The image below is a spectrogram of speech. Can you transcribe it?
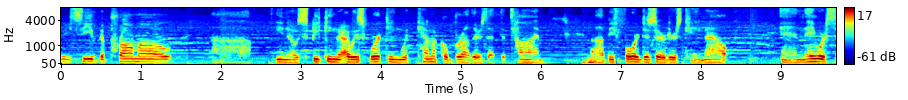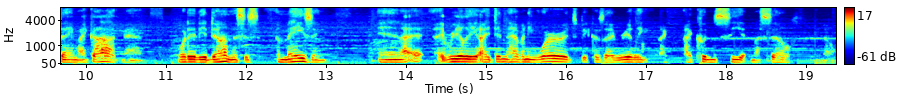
received the promo. Uh, you know, speaking, I was working with Chemical Brothers at the time. Uh, before Deserters came out, and they were saying, "My God, man, what have you done? This is amazing." And I, I really, I didn't have any words because I really, I, I couldn't see it myself. You know.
